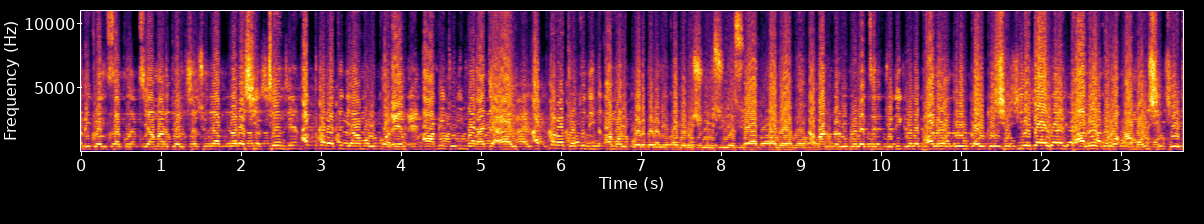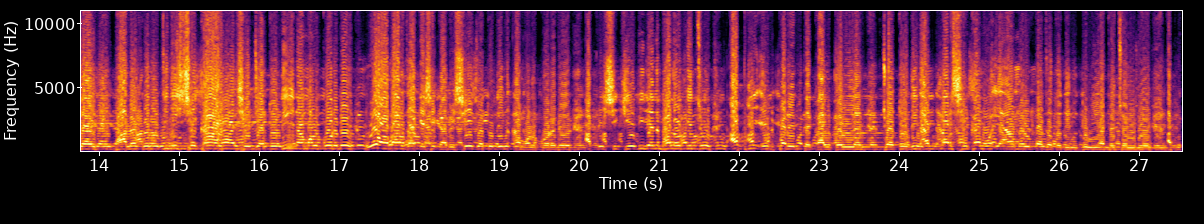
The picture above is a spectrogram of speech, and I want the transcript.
আমি জলসা করছি, আমার জলসা শুনে আপনারা শিখছেন, আপনারা যদি আমল করেন, আমি যদি মারা যাই, আপনারা যতদিন আমল করবেন, আমি কবরে শুয়ে শুয়ে সওয়াব পাবো। আমার নবী বলেছেন, যদি কোনো ভালো কেউ কাউকে শিখিয়ে দেয়, ভালো কোনো আমল শিখিয়ে দেয়, ভালো কোনো জিনিস শেখায়, সে যতদিন আমল করবে, ও আবার যাকে শেখাবে, সে যতদিন আমল করবে। আপনি শিখিয়ে দিলেন ভালো কিছু, আপনি এরপরে ইন্তেকাল করলেন। যতদিন আপনার শেখানো এই আমলটা যতদিন দুনিয়াতে চলবে, আপনি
